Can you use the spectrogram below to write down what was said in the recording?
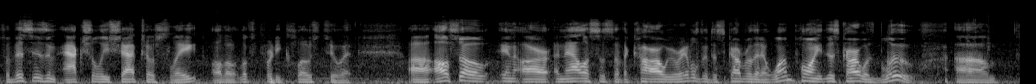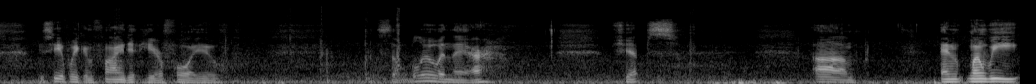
So this isn't actually Chateau Slate, although it looks pretty close to it. Uh, also, in our analysis of the car, we were able to discover that at one point this car was blue. Um, let me see if we can find it here for you. Some blue in there. Chips. Um, and when we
